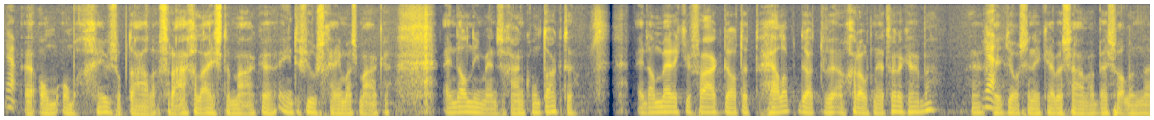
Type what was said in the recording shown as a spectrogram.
Ja. Uh, om, om gegevens op te halen, vragenlijsten maken, interviewschema's maken. En dan die mensen gaan contacten. En dan merk je vaak dat het helpt dat we een groot netwerk hebben. Uh, Jos en ik hebben samen best wel een, uh,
